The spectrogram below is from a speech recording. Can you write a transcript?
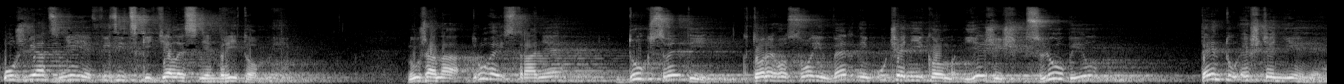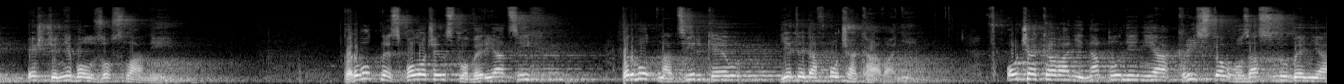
už viac nie je fyzicky telesne prítomný. Núža na druhej strane Duch Svetý ktorého svojim verným učeníkom Ježiš slúbil, ten tu ešte nie je, ešte nebol zoslaný. Prvotné spoločenstvo veriacich, prvotná církev je teda v očakávaní. V očakávaní naplnenia Kristovho zaslúbenia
